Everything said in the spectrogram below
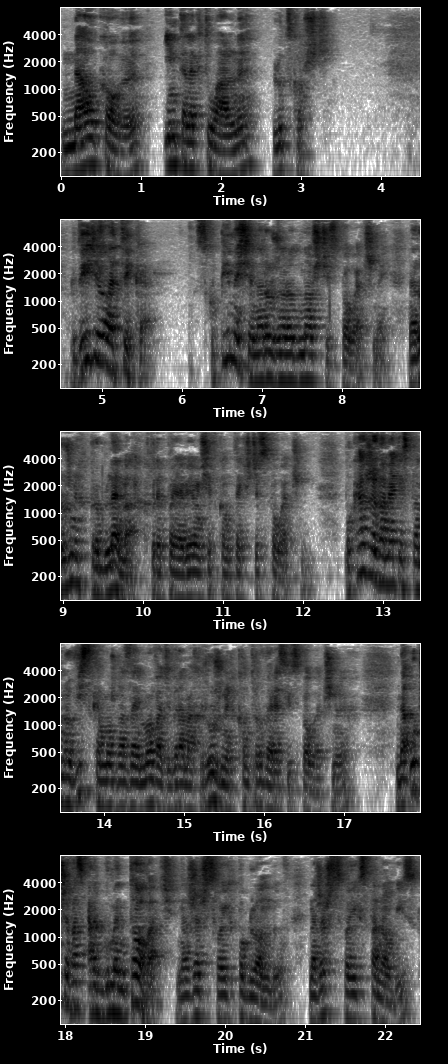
naukowy, intelektualny ludzkości. Gdy idzie o etykę, skupimy się na różnorodności społecznej, na różnych problemach, które pojawiają się w kontekście społecznym. Pokażę Wam, jakie stanowiska można zajmować w ramach różnych kontrowersji społecznych. Nauczę Was argumentować na rzecz swoich poglądów, na rzecz swoich stanowisk.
